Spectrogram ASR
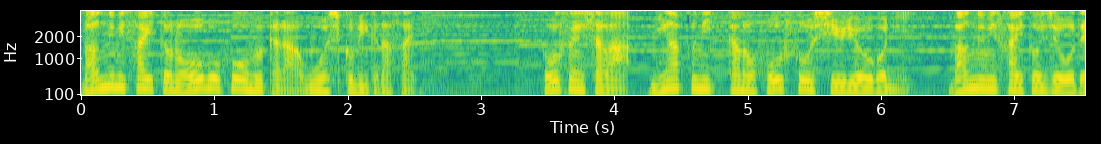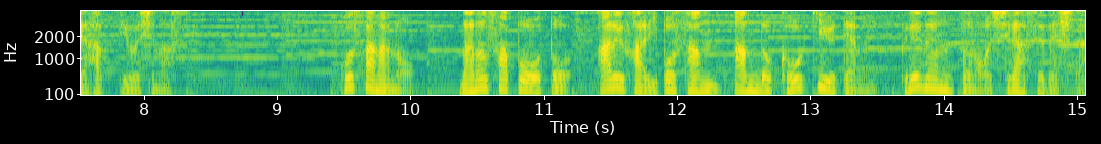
番組サイトの応募フォームからお申し込みください。当選者は2月3日の放送終了後に番組サイト上で発表します。コサナのナノサポートアルファリポ酸高級店プレゼントのお知らせでした。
